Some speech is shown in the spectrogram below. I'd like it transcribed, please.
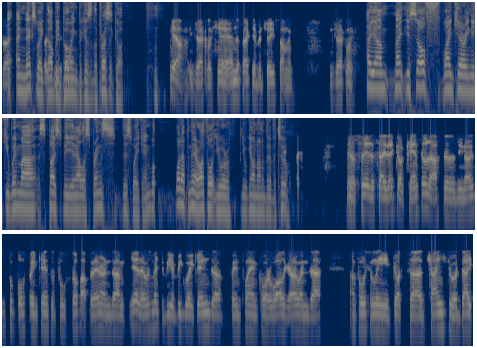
So, and next week they'll be booing because of the press it got. yeah, exactly. Yeah, and the fact they've achieved something. Exactly. Hey, um, mate, yourself, Wayne Carey, Nicky Winmar, supposed to be in Alice Springs this weekend. What what happened there? I thought you were you were going on a bit of a tour it's fair to say that got cancelled after you know the football's been cancelled full stop up there, and um, yeah, there was meant to be a big weekend, uh, been planned quite a while ago, and uh, unfortunately it got uh, changed to a date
